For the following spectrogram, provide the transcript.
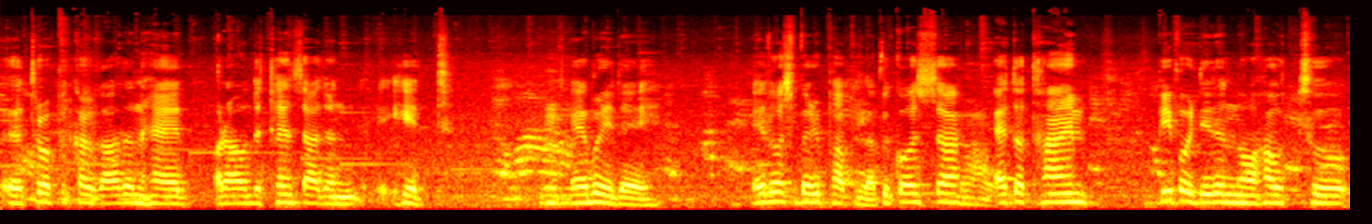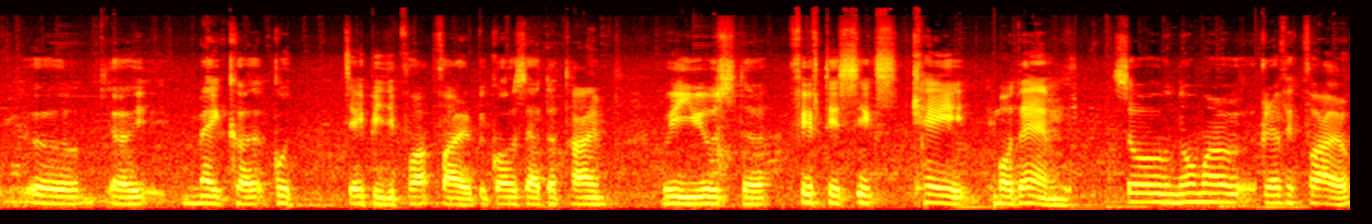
uh, Tropical Garden had around 10,000 hit every day. It was very popular because uh, Wow. at the time, people didn't know how to uh, uh, make a good JPG file because at the time we used the 56K modem. So normal graphic file,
